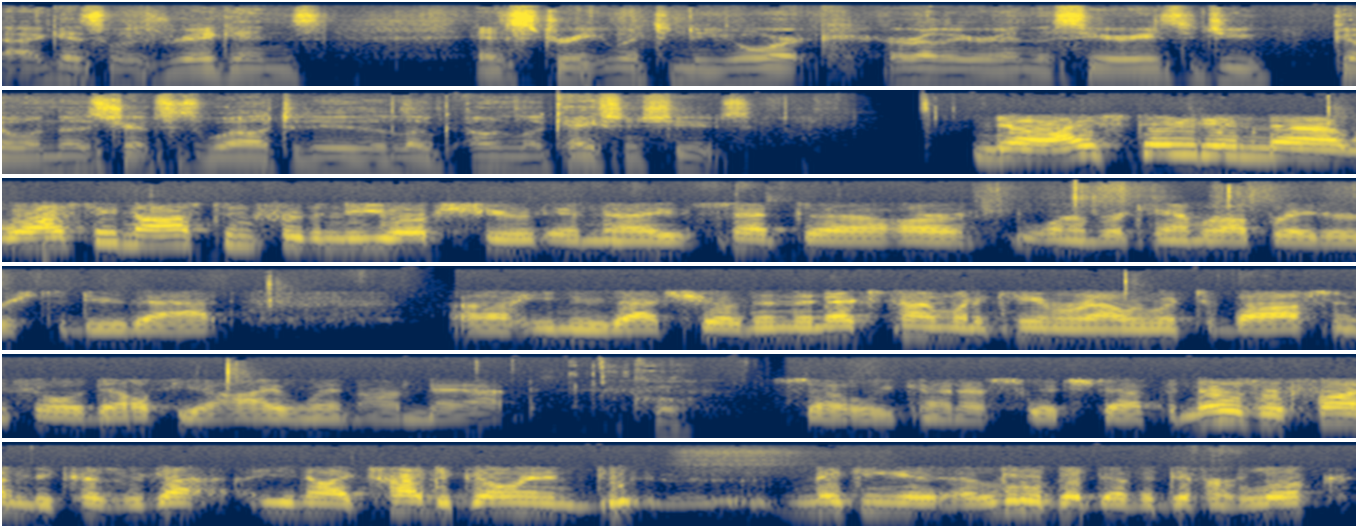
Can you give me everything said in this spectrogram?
I guess it was Riggins and Street went to New York earlier in the series? Did you go on those trips as well to do the lo- own location shoots? No, I stayed in. Uh, well, I stayed in Austin for the New York shoot, and I sent uh, our one of our camera operators to do that. Uh, he knew that show. Then the next time when it came around, we went to Boston, Philadelphia. I went on that. Cool. So we kind of switched up, and those were fun because we got. You know, I tried to go in and do, making it a little bit of a different look,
